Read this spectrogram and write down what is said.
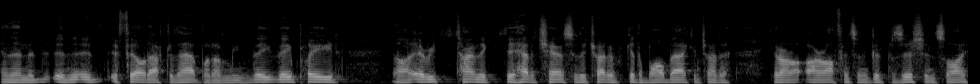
and then it, it, it, it failed after that. But I mean, they they played uh, every time they, they had a chance to. They tried to get the ball back and try to get our our offense in a good position. So I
